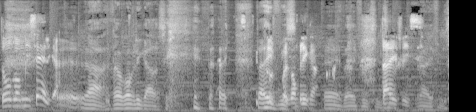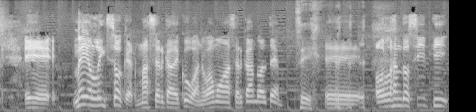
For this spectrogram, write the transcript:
¿Tuvo con miseria? Eh, ah, está complicado, sí. está, difícil. Fue complicado. Eh, está difícil. Está difícil. Está difícil. Eh, Major League Soccer, más cerca de Cuba, nos vamos acercando al tema. Sí. Orlando City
